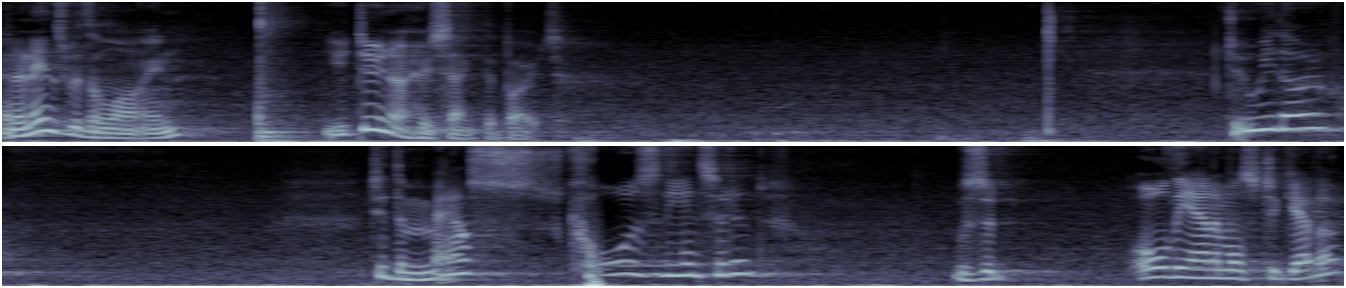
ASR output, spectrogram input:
And it ends with the line You do know who sank the boat. Do we, though? Did the mouse cause the incident? Was it all the animals together?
